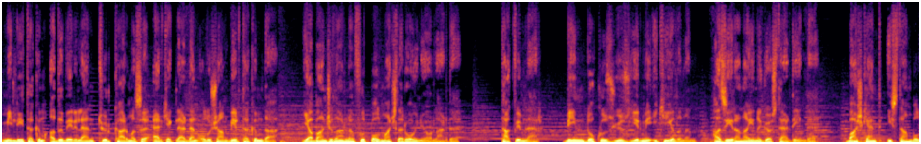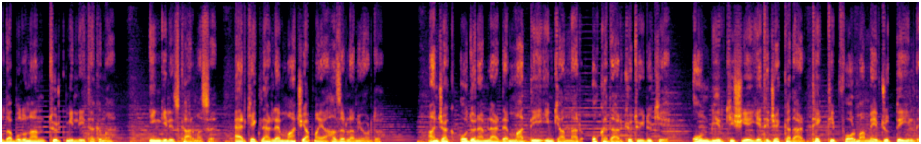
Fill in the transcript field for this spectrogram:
milli takım adı verilen Türk karması erkeklerden oluşan bir takım da yabancılarla futbol maçları oynuyorlardı. Takvimler 1922 yılının Haziran ayını gösterdiğinde başkent İstanbul'da bulunan Türk milli takımı İngiliz karması erkeklerle maç yapmaya hazırlanıyordu. Ancak o dönemlerde maddi imkanlar o kadar kötüydü ki 11 kişiye yetecek kadar tek tip forma mevcut değildi.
